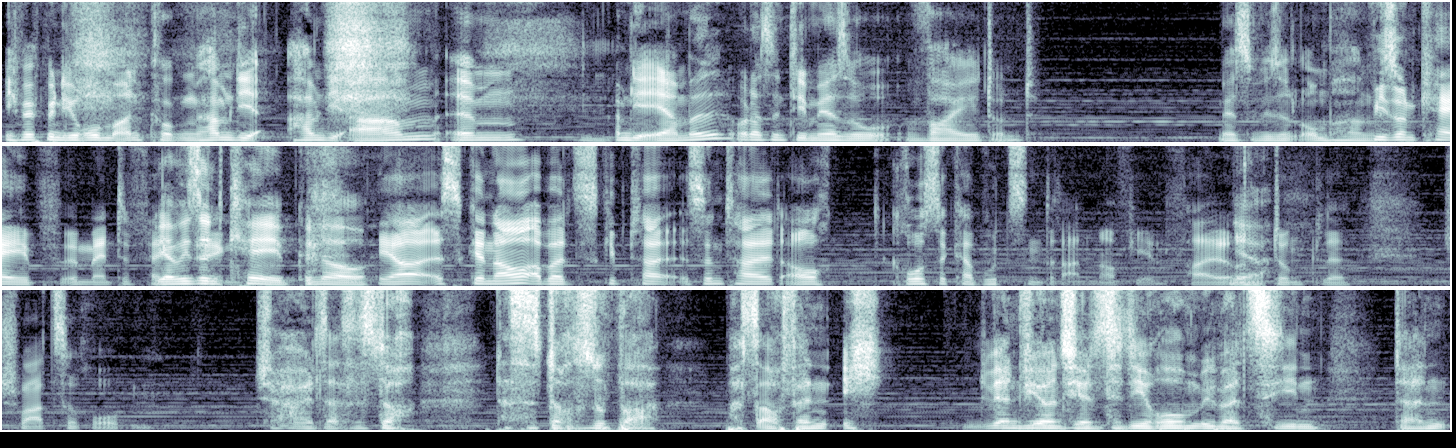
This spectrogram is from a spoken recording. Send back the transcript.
Ich möchte mir die Roben angucken. Haben die, haben die Arme, ähm, haben die Ärmel oder sind die mehr so weit und mehr so wie so ein Umhang? Wie so ein Cape im Endeffekt. ja, wie so ein Cape, genau. Ja, ist genau, aber es gibt halt, es sind halt auch große Kapuzen dran auf jeden Fall Ja. und dunkle schwarze Roben. Charles, das ist doch, das ist doch super. Pass auf, wenn ich, wenn wir uns jetzt die Roben überziehen, dann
